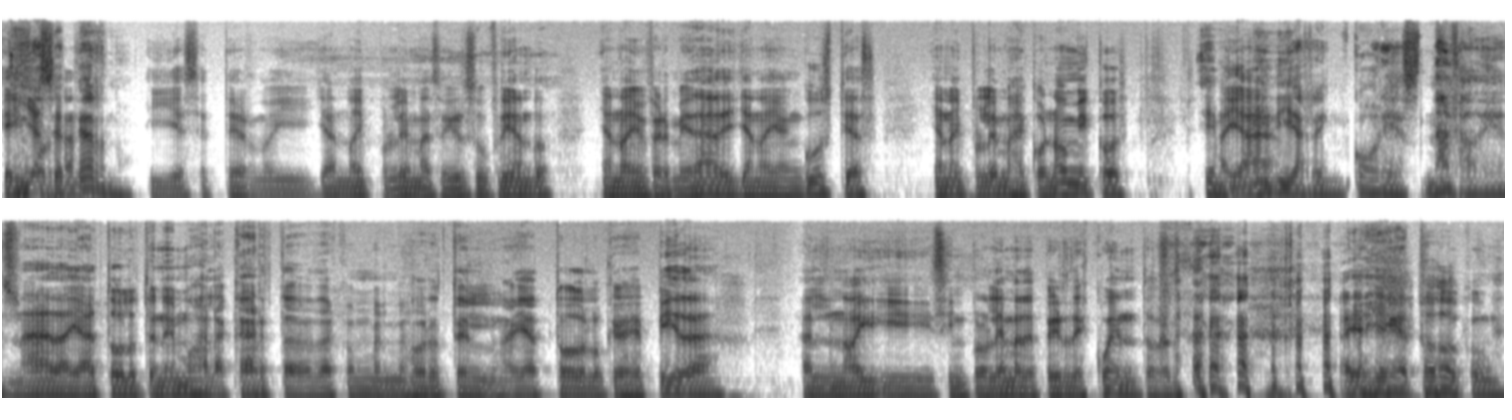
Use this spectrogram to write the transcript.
es y es eterno. Y es eterno, y ya no hay problema de seguir sufriendo, ya no hay enfermedades, ya no hay angustias, ya no hay problemas económicos, envidia, rencores, nada de eso. Nada, ya todo lo tenemos a la carta, ¿verdad? Como el mejor hotel, allá todo lo que se pida, no hay y sin problema de pedir descuento, ¿verdad? allá llega todo con,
